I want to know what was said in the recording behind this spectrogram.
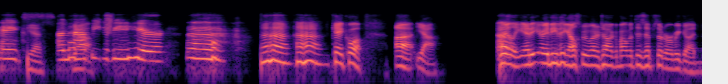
Thanks. Yes. I'm Yeah. happy to be here. Uh, okay, cool. Uh, yeah. Really, any, anything else we want to talk about with this episode, or are we good?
